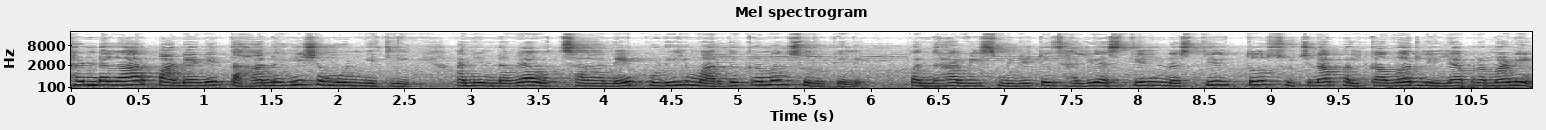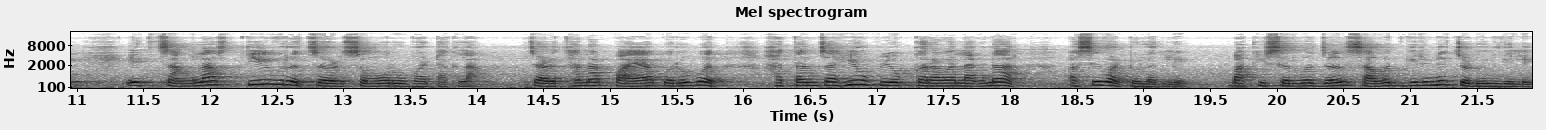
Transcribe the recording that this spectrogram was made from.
थंडगार पाण्याने तहानही शमवून घेतली आणि नव्या उत्साहाने पुढील मार्गक्रमण सुरू केले. पंधरा वीस मिनिटे झाली असतील नसतील तो सूचना फलकावर लिहिल्याप्रमाणे एक चांगला तीव्र चढ समोर उभा टाकला. चढताना पायाबरोबर हातांचाही उपयोग करावा लागणार असे वाटू लागले. बाकी सर्वजण सावधगिरीने चढून गेले.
